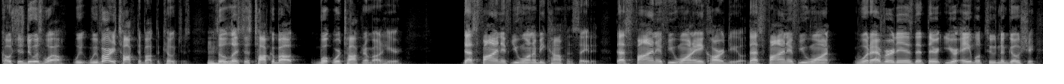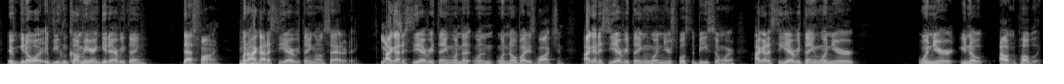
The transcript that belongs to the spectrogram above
coaches do as well we, we've already talked about the coaches mm-hmm. so let's just talk about what we're talking about here. That's fine if you want to be compensated. That's fine if you want a car deal. That's fine if you want whatever it is that they're you're able to negotiate. If you know what, if you can come here and get everything, that's fine. But mm-hmm. I got to see everything on Saturday. Yes. I got to see everything when the when when nobody's watching. I got to see everything when you're supposed to be somewhere. I got to see everything when you're when you're you know out in public.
